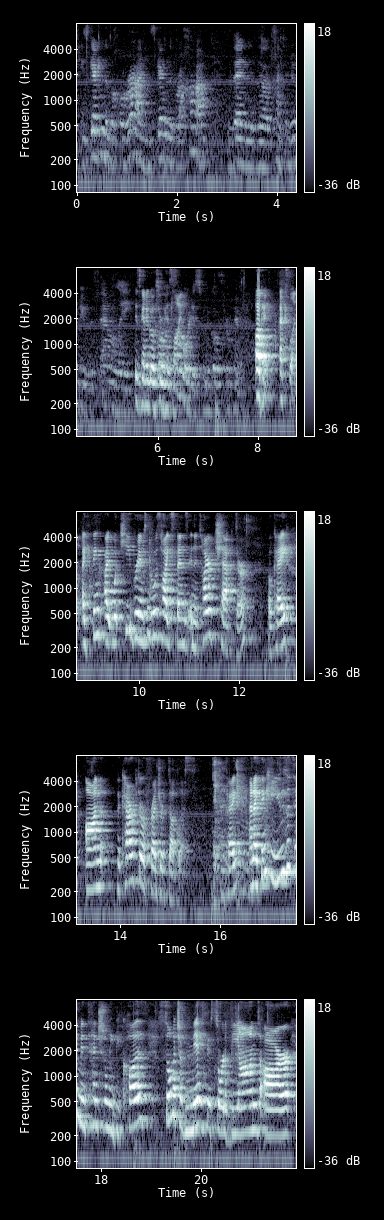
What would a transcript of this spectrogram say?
If he's getting the Bechorah and he's getting the Bracha, then the continuity of the family. Is going to go through his line. is going to go through him. Okay, excellent. I think I, what he brings, Lewis Hyde spends an entire chapter, okay, on the character of Frederick Douglass. Okay? And I think he uses him intentionally because so much of myth is sort of beyond our.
